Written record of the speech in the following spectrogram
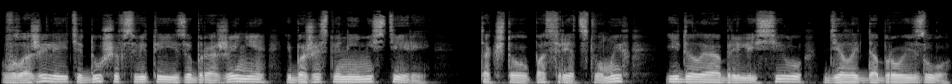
вложили эти души в святые изображения и божественные мистерии, так что посредством их идолы обрели силу делать добро и зло.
